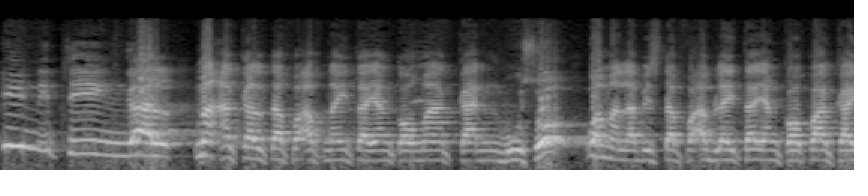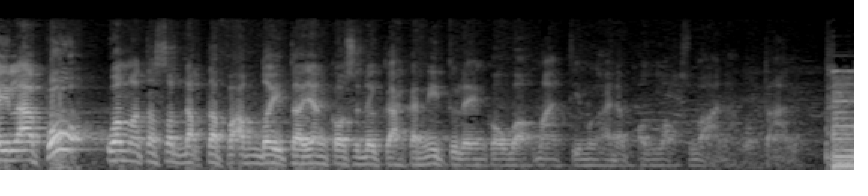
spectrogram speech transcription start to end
Ini tinggal ma'akal tafa'afnaita yang kau makan busuk. Wa malabis tafa'ablaita yang kau pakai lapuk. Wa matasaddaq tafa'amdaita yang kau sedekahkan. Itulah yang kau bawa mati menghadap Allah subhanahu wa ta'ala.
